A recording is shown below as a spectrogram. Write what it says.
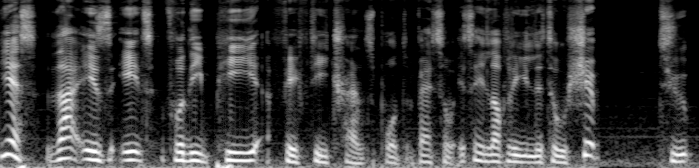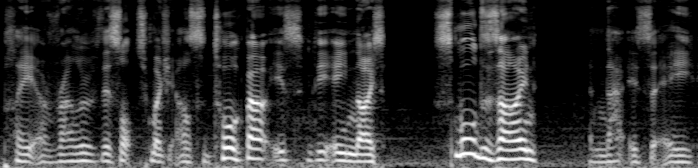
Yes, that is it for the P-50 transport vessel. It's a lovely little ship to play around with. There's not too much else to talk about. It's simply a nice small design and that is a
